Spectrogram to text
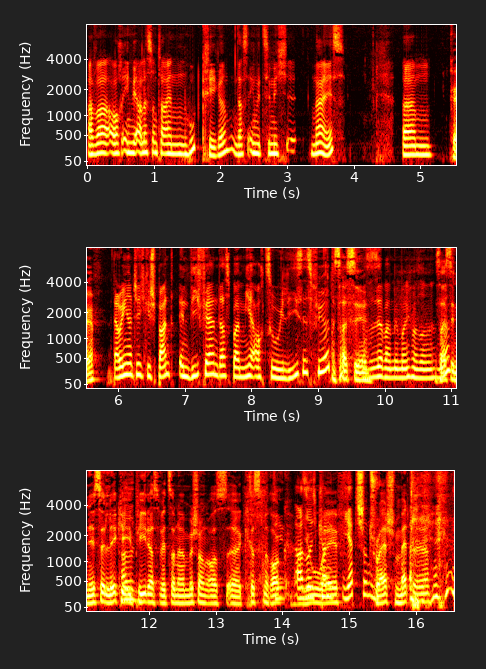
aber auch irgendwie alles unter einen Hut kriege. Das ist irgendwie ziemlich äh, nice. Ähm, Okay. da bin ich natürlich gespannt, inwiefern das bei mir auch zu Releases führt. Das heißt, die, Das ist ja bei mir manchmal so. das heißt, die ne? nächste Leke-EP, Also- das wird so eine Mischung aus äh, Christenrock, Die- also New ich Wave, jetzt schon- Trash Metal,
